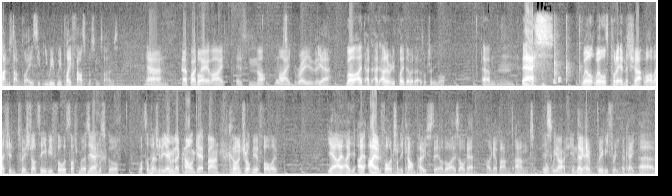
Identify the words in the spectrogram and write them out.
sometimes Dan plays. We, we play Phasma sometimes. Yeah. Um, Dead by but- Daylight is not my gravy. yeah. Well, I, I, I don't really play Dead by Daylight as much anymore. Um, Mm. yes! Will, Will's put it in the chat. What a legend. Twitch.tv forward slash mercy Yeah. underscore. What a legend. The owner can't get banned. Go and drop me a follow. Yeah, I, I, I, I unfortunately can't post it, otherwise I'll get I'll get banned. And it's we are actually in the there we go, three v three. Okay. Uh,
